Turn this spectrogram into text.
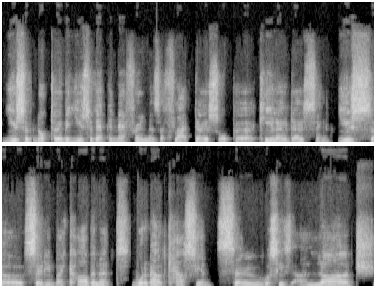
use of in October, use of epinephrine as a flat dose or per kilo dosing, use of sodium sodium bicarbonate. What about calcium? So we'll see large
